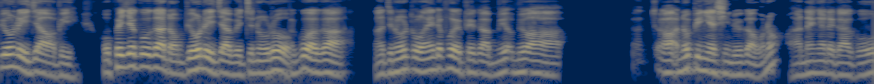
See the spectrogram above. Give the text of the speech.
ပြောနေကြပါပြီဟိုဖက်ရက်ကွက်ကတော့ပြောနေကြပြီကျွန်တော်တို့အခုကအာကျွန်တော်တို့တော်လိုင်းရေးတပ်ဖွဲ့ဖက်ကမြို့မြို့အာ အနုပညာရှင်တွေကပေါ့နော်နိုင်ငံတကာကို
